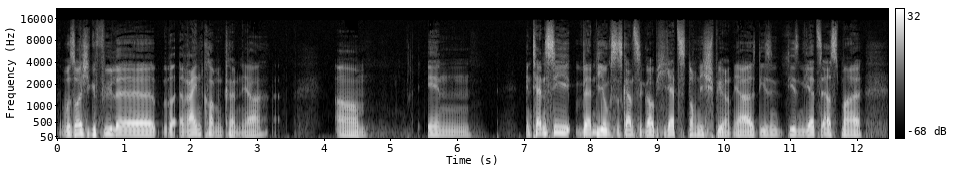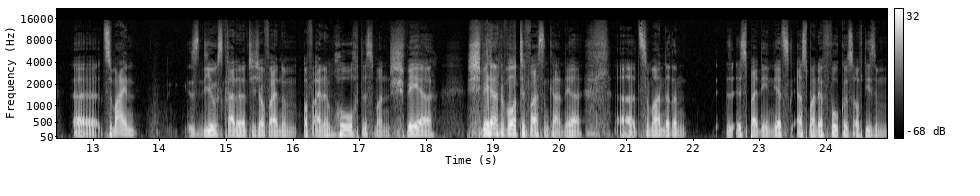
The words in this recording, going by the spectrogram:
wo solche Gefühle reinkommen können, ja. Ähm, in, in Tennessee werden die Jungs das Ganze, glaube ich, jetzt noch nicht spüren. Ja, die sind, die sind jetzt erstmal, äh, zum einen sind die Jungs gerade natürlich auf einem, auf einem Hoch, das man schwer, schwer in Worte fassen kann, ja. Äh, zum anderen ist bei denen jetzt erstmal der Fokus auf diesem,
